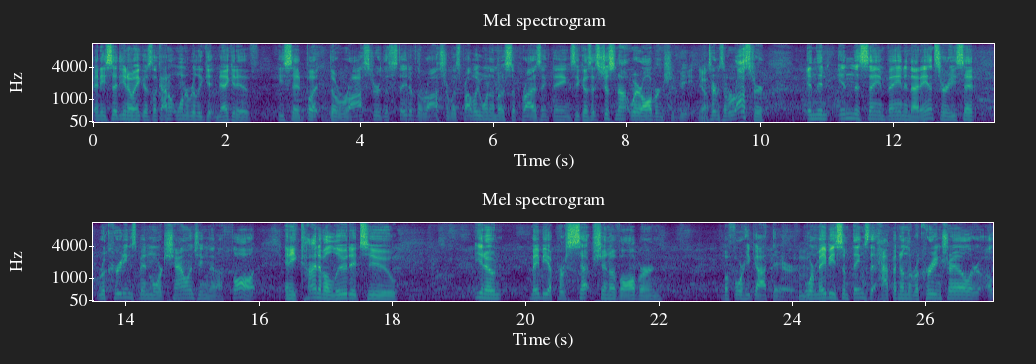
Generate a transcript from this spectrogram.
And he said, "You know, he goes, look, I don't want to really get negative." He said, but the roster, the state of the roster was probably one of the most surprising things. He goes, it's just not where Auburn should be Yeah. in terms of a roster. And then, in the same vein, in that answer, he said, recruiting's been more challenging than I thought. And he kind of alluded to, you know, maybe a perception of Auburn before he got there, or maybe some things that happened on the recruiting trail or uh,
